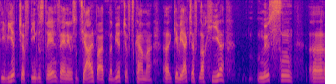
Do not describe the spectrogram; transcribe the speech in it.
die Wirtschaft, die industriellen Vereinigungen, Sozialpartner, Wirtschaftskammer, äh, Gewerkschaften, auch hier müssen, äh,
